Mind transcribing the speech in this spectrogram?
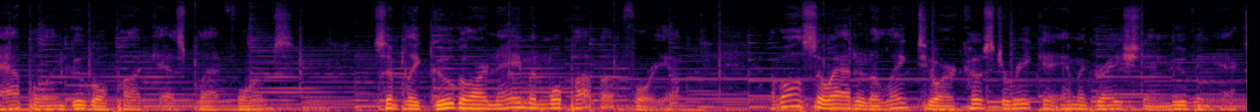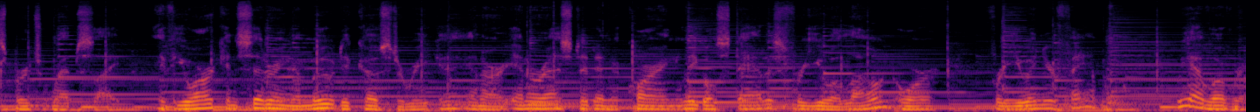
Apple and Google podcast platforms. Simply Google our name and we'll pop up for you. I've also added a link to our Costa Rica Immigration and Moving Experts website. If you are considering a move to Costa Rica and are interested in acquiring legal status for you alone or for you and your family, we have over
